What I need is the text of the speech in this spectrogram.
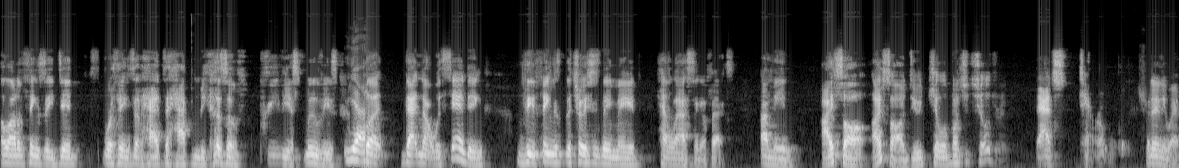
a lot of things they did were things that had to happen because of previous movies. Yeah. But that notwithstanding, the things, the choices they made had lasting effects. I mean, I saw, I saw a dude kill a bunch of children. That's terrible. But anyway,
